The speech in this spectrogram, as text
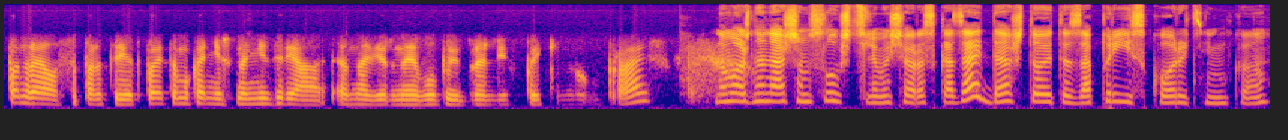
понравился портрет. Поэтому, конечно, не зря, наверное, его выбрали в Packing Room Prize. Но можно нашим слушателям еще рассказать, да, что это за приз коротенько?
